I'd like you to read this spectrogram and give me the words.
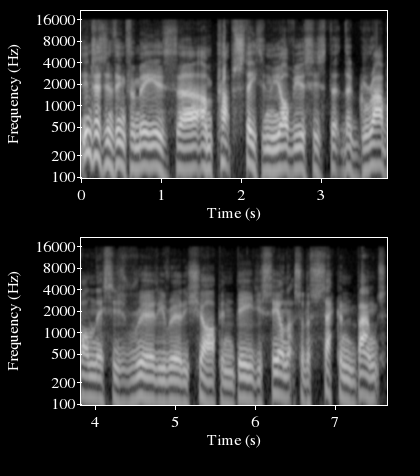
The interesting thing for me is, uh, I'm perhaps stating the obvious, is that the grab on this is really, really sharp indeed. You see on that sort of second bounce,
